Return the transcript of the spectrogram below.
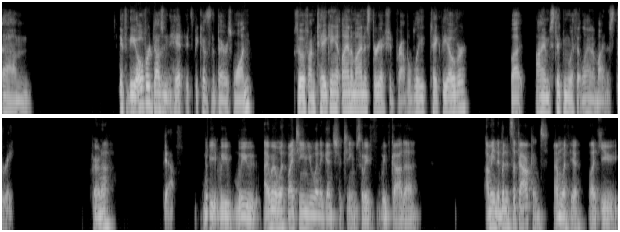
Um, if the over doesn't hit, it's because the Bears won. So if I'm taking Atlanta minus three, I should probably take the over, but I am sticking with Atlanta minus three. Fair enough. Yeah. We we we I went with my team, you went against your team. So we've we've got a I mean, but it's the Falcons. I'm with you. Like you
